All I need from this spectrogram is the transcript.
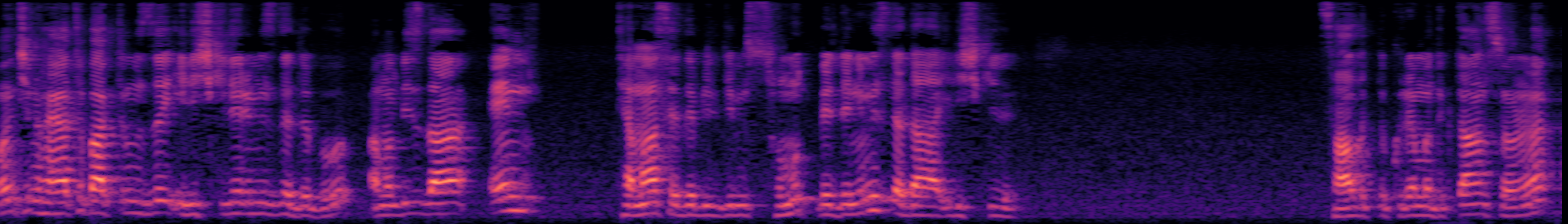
Onun için hayata baktığımızda ilişkilerimizde de bu ama biz daha en temas edebildiğimiz somut bedenimizle daha ilişki sağlıklı kuramadıktan sonra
